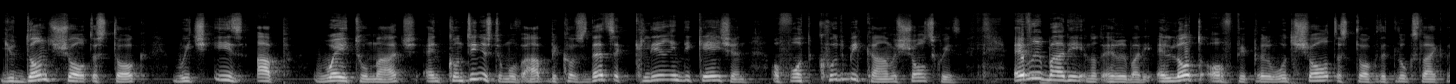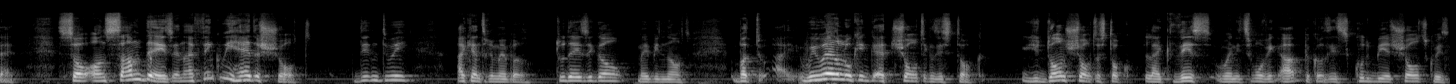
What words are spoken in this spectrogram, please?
you don't short a stock which is up way too much and continues to move up because that's a clear indication of what could become a short squeeze. Everybody, not everybody, a lot of people would short a stock that looks like that. So on some days, and I think we had a short, didn't we? I can't remember, two days ago, maybe not. But we were looking at shorting this stock. you don't short a stock like this when it's moving up because this could be a short squeeze.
